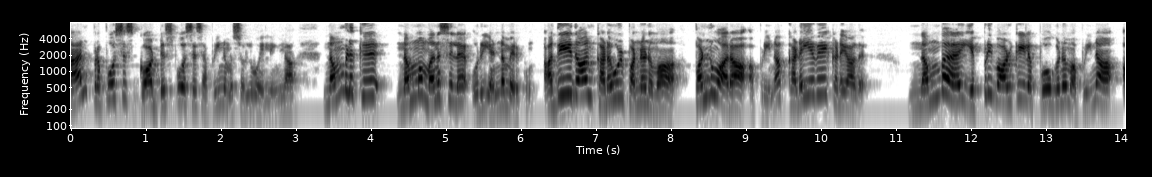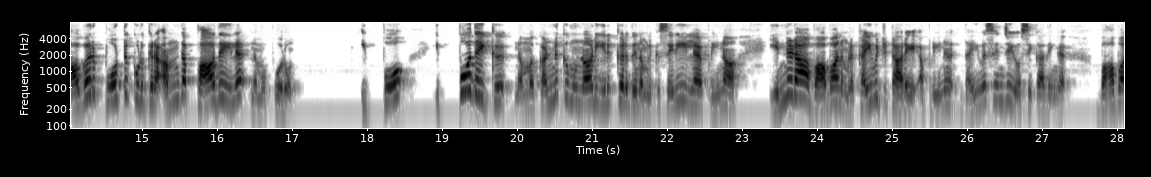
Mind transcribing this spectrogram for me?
மேன் ப்ரப்போசஸ் காட் டிஸ்போசஸ் அப்படின்னு நம்ம சொல்லுவோம் இல்லைங்களா? நம்மளுக்கு நம்ம மனசுல ஒரு எண்ணம் இருக்கும். அதே தான் கடவுள் பண்ணணுமா? பண்ணுவாரா? அப்படின்னா கிடையவே கிடையாது. நம்ம எப்படி வாழ்க்கையில போகணும் அப்படின்னா அவர் போட்டு கொடுக்குற அந்த பாதையில நம்ம போறோம். இப்போ இப்போதைக்கு நம்ம கண்ணுக்கு முன்னாடி இருக்கிறது நம்மளுக்கு சரியில்லை அப்படின்னா என்னடா பாபா நம்மளை கைவிட்டுட்டாரே அப்படின்னு தயவு செஞ்சு யோசிக்காதீங்க. பாபா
